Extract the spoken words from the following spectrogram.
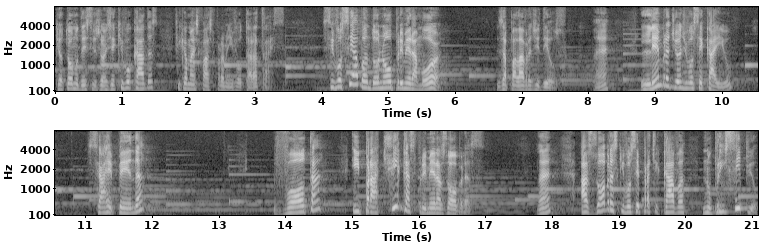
que eu tomo decisões equivocadas, fica mais fácil para mim voltar atrás. Se você abandonou o primeiro amor, diz a palavra de Deus, né? lembra de onde você caiu, se arrependa, volta e pratica as primeiras obras. Né? As obras que você praticava no princípio.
